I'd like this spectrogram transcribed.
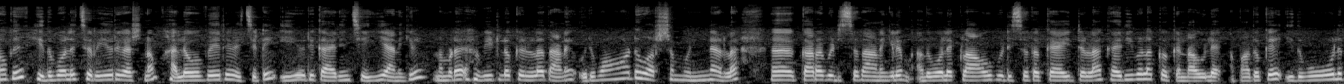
നമുക്ക് ഇതുപോലെ ചെറിയൊരു കഷ്ണം അലോവേര വെച്ചിട്ട് ഈ ഒരു കാര്യം ചെയ്യുകയാണെങ്കിൽ നമ്മുടെ വീട്ടിലൊക്കെ ഉള്ളതാണ്. ഒരുപാട് വർഷം മുന്നേ ഉള്ള കറ പിടിച്ചതാണെങ്കിലും അതുപോലെ ക്ലാവ് പിടിച്ചതൊക്കെ ആയിട്ടുള്ള കരിവിളക്കൊക്കെ ഉണ്ടാവൂലേ അപ്പം അതൊക്കെ ഇതുപോലെ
